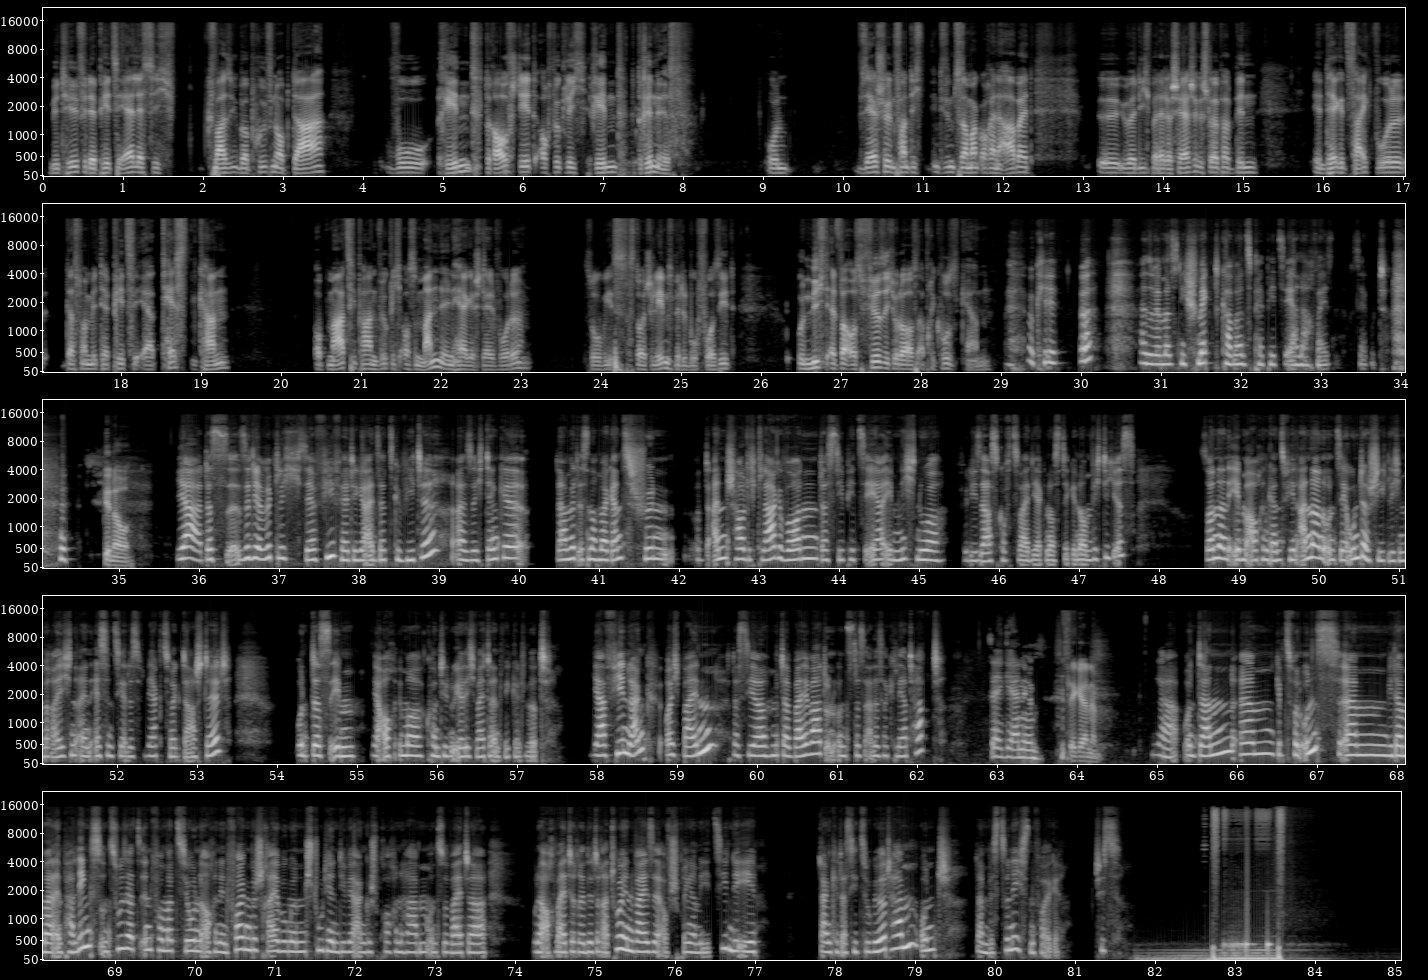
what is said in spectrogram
Mithilfe der PCR lässt sich quasi überprüfen, ob da, wo Rind draufsteht, auch wirklich Rind drin ist. Und sehr schön fand ich in diesem Zusammenhang auch eine Arbeit, äh, über die ich bei der Recherche gestolpert bin, in der gezeigt wurde, dass man mit der PCR testen kann, ob Marzipan wirklich aus Mandeln hergestellt wurde, so wie es das deutsche Lebensmittelbuch vorsieht, und nicht etwa aus Pfirsich oder aus Aprikosenkernen. Okay. Also wenn man es nicht schmeckt, kann man es per PCR nachweisen. Sehr gut. Genau. Ja, das äh, sind ja wirklich sehr vielfältige Einsatzgebiete. Also ich denke, damit ist nochmal ganz schön und anschaulich klar geworden, dass die PCR eben nicht nur für die SARS-CoV-2-Diagnostik enorm wichtig ist, sondern eben auch in ganz vielen anderen und sehr unterschiedlichen Bereichen ein essentielles Werkzeug darstellt und das eben ja auch immer kontinuierlich weiterentwickelt wird. Ja, vielen Dank euch beiden, dass ihr mit dabei wart und uns das alles erklärt habt. Sehr gerne. Sehr gerne. Ja, und dann ähm, gibt von uns ähm, wieder mal ein paar Links und Zusatzinformationen, auch in den Folgenbeschreibungen, Studien, die wir angesprochen haben und so weiter. Oder auch weitere Literaturhinweise auf springermedizin.de. Danke, dass Sie zugehört haben und dann bis zur nächsten Folge. Tschüss.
